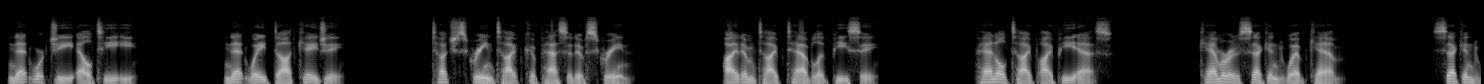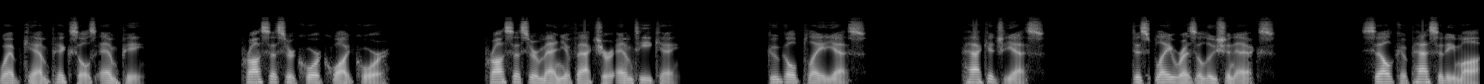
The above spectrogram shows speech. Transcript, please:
Network GLTE. Net weight.kg. Touch screen type capacitive screen. Item type tablet PC. Panel type IPS. Camera second webcam. Second webcam pixels MP. Processor core quad core. Processor manufacturer MTK. Google Play yes. Package yes. Display resolution X. Cell capacity Ma.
